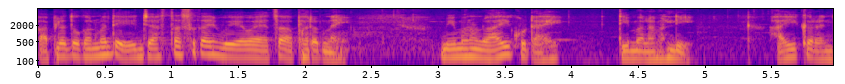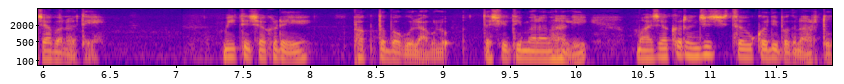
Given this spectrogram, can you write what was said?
आपल्या दोघांमध्ये जास्त असं काही वयाचा फरक नाही. मी म्हणालो आई कुठं आहे? ती मला म्हणली आई करंजा बनवते. मी तिच्याकडे फक्त बघू लागलो. तशी ती मला म्हणाली माझ्या करंजीची चव कधी बघणार तू?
